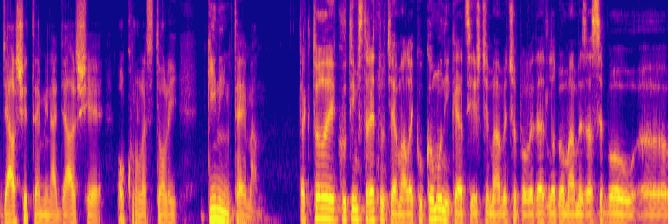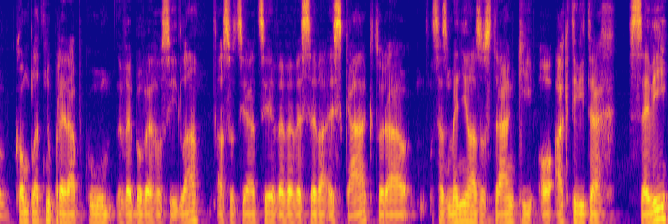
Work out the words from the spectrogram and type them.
ďalšie témy na ďalšie okrúhle stoly k iným témam. Tak to je ku tým stretnutiam, ale ku komunikácii ešte máme čo povedať, lebo máme za sebou e, kompletnú prerábku webového sídla asociácie www.seva.sk, ktorá sa zmenila zo stránky o aktivitách SEVI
